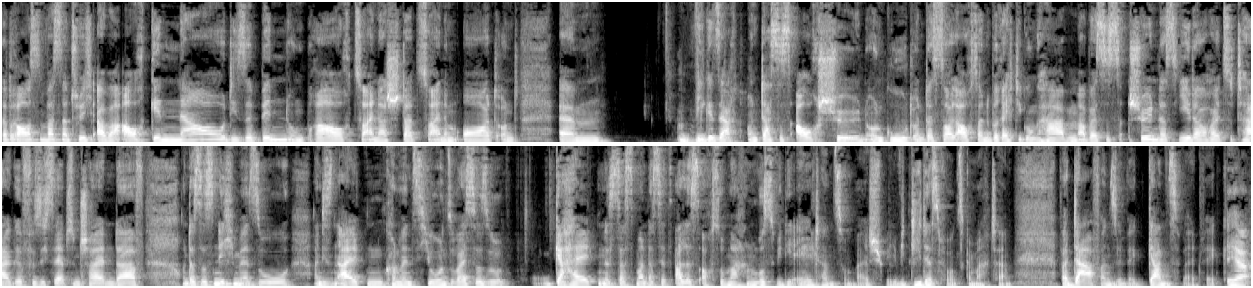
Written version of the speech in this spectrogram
da draußen, was natürlich aber auch genau diese Bindung braucht zu einer Stadt, zu einem Ort und ähm, wie gesagt, und das ist auch schön und gut und das soll auch seine Berechtigung haben. Aber es ist schön, dass jeder heutzutage für sich selbst entscheiden darf und dass es nicht mehr so an diesen alten Konventionen, so weißt du, so gehalten ist, dass man das jetzt alles auch so machen muss, wie die Eltern zum Beispiel, wie die das für uns gemacht haben. Weil davon sind wir ganz weit weg. Ja,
